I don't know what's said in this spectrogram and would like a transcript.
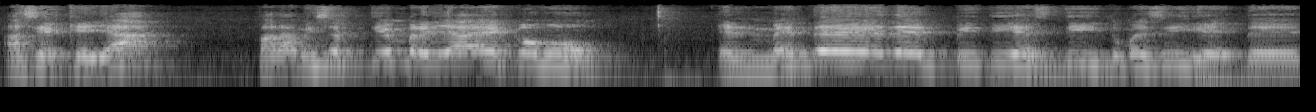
Así es que ya, para mí septiembre ya es como el mes de, del PTSD, tú me sigues, de,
